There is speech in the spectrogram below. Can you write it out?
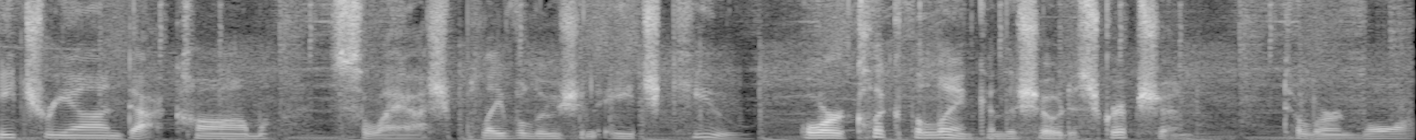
Go to patreon.com slash playvolutionhq or click the link in the show description to learn more.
